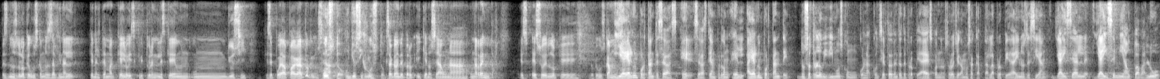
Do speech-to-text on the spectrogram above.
pues nosotros lo que buscamos es al final que en el tema que lo escrituren les quede un, un UCI que se pueda pagar, pero que no sea... Justo, un UCI justo. Exactamente, pero y que no sea una, una renta. Eso es lo que, lo que buscamos. Y hay algo importante, eh, Sebastián, perdón, hay algo importante. Nosotros lo vivimos con, con, con, ciertas ventas de propiedades, cuando nosotros llegamos a captar la propiedad y nos decían, ya hice, ya hice mi autoavalúo,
